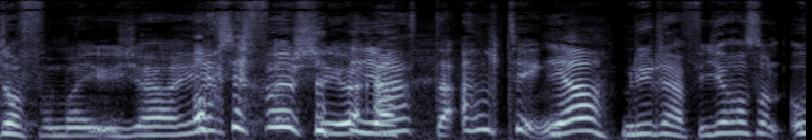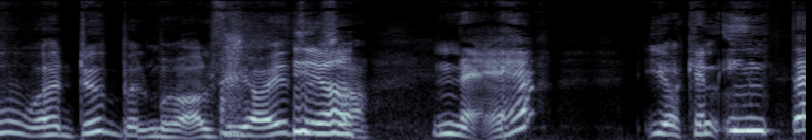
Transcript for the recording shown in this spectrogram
då får man ju göra rätt Också- för sig och Ja. äta allting. Ja. Men det är därför jag har sån oerhörd dubbelmoral. För jag är typ Ja. så, nej. Jag kan inte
